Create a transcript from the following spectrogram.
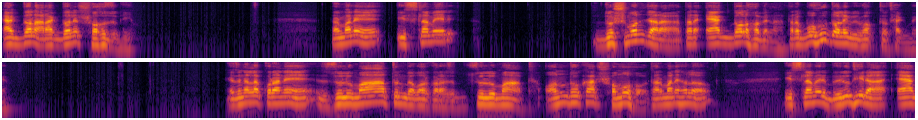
একদল আর এক দলের সহযোগী। তার মানে ইসলামের দুশ্মন যারা, তারা এক দল হবে না, তারা বহু দলে বিভক্ত থাকবে। এজন্য আল্লাহ কোরআনে জুলুমাতুন ব্যবহার করা হয়েছে। জুলুমাত, অন্ধকার সমূহ, তার মানে হলো ইসলামের বিরোধীরা এক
